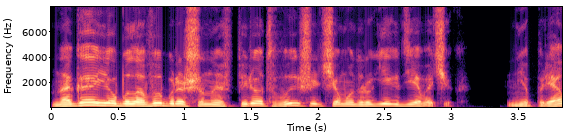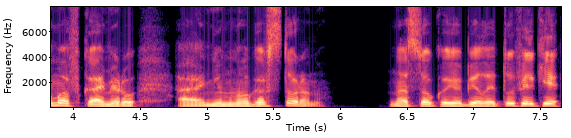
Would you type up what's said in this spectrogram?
Нога ее была выброшена вперед выше, чем у других девочек. Не прямо в камеру, а немного в сторону. Носок ее белой туфельки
